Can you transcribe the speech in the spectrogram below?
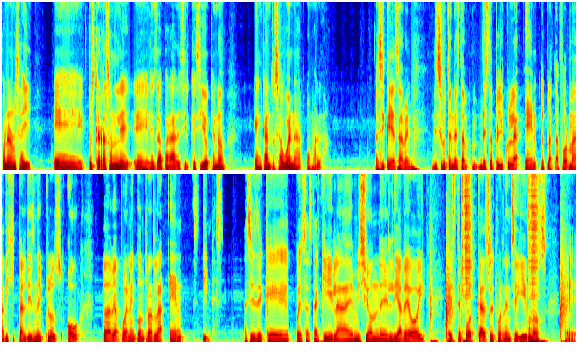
ponernos ahí. Eh, pues qué razón le, eh, les da para decir que sí o que no. Que Encanto sea buena o mala. Así que ya saben, disfruten de esta, de esta película en la plataforma digital Disney Plus o todavía pueden encontrarla en cines. Así es de que pues hasta aquí la emisión del día de hoy. Este podcast, recuerden seguirnos. Eh,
